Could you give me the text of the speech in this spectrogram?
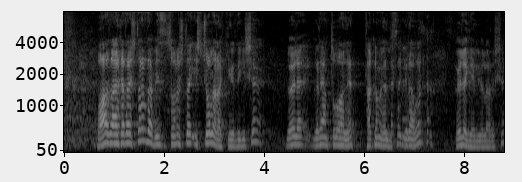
bazı arkadaşlar da biz sonuçta işçi olarak girdik işe. Böyle krem tuvalet, takım elbise, gravat öyle geliyorlar işe.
